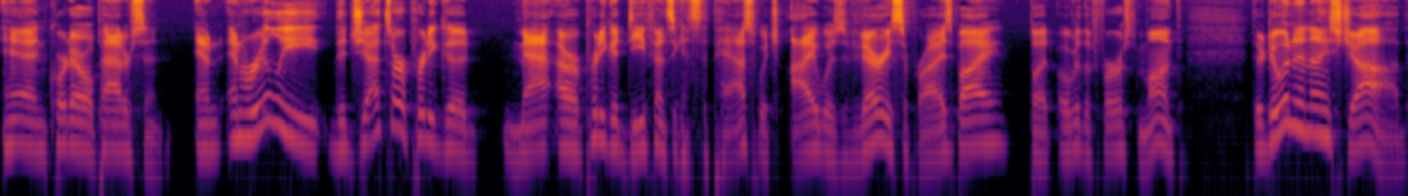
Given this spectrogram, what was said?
and Cordarrelle Patterson. And and really, the Jets are a pretty good mat are a pretty good defense against the pass, which I was very surprised by. But over the first month, they're doing a nice job.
